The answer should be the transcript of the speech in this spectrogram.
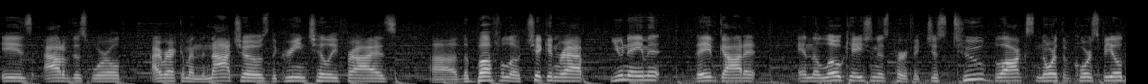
is out of this world. I recommend the nachos, the green chili fries, uh, the buffalo chicken wrap, you name it, they've got it. And the location is perfect, just two blocks north of Coors Field,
